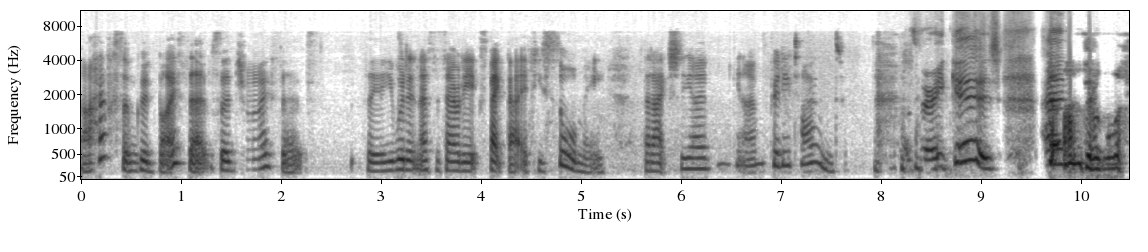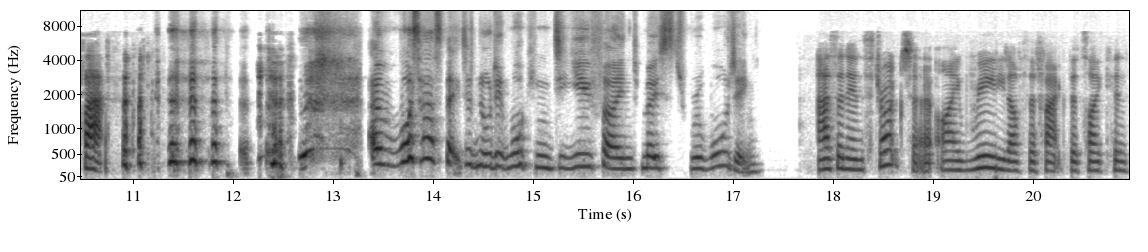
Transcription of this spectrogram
i have some good biceps and triceps. So you wouldn't necessarily expect that if you saw me but actually I'm you know i'm pretty toned that's very good. And, Under all the fat. um, what aspect of Nordic walking do you find most rewarding? As an instructor, I really love the fact that I can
